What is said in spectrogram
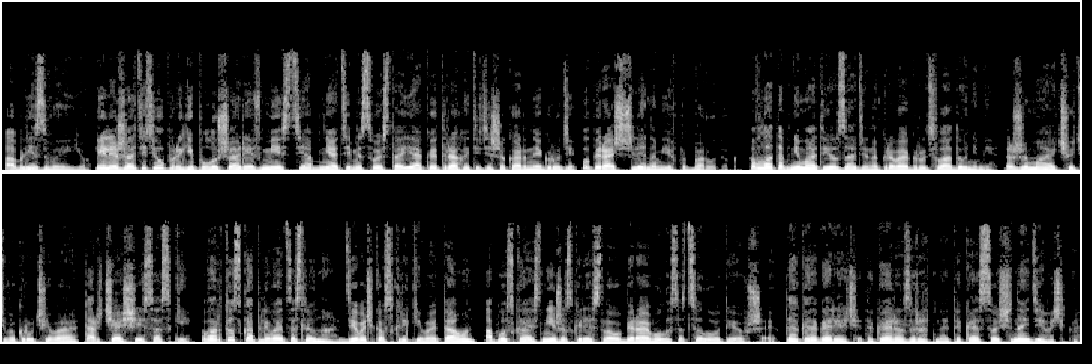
облизывая ее, и лежать эти упруги полушария вместе, обнять ими свой стояк и трахать эти шикарные груди, упираясь членом ей в подбородок. Влад обнимает ее сзади, накрывая грудь ладонями, сжимая сжимает, чуть выкручивая торчащие соски. Во рту скапливается слюна. Девочка вскрикивает, а он, опускаясь ниже с кресла, убирая волосы, целует ее в шею. Такая горячая, такая развратная, такая сочная девочка,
